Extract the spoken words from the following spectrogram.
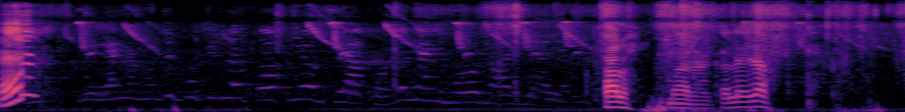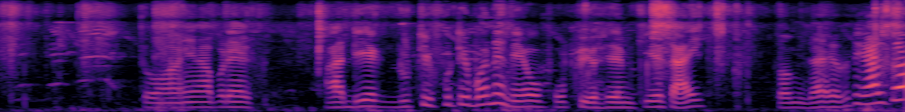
હે? હાલો મારા કલે જાઓ. તો અહીંયા આપણે આડી એક ડૂટી ફૂટી બને ને એવો પોપિયો છે એમ કે સાઈ તો અમે જાય નથી હાલ તો.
